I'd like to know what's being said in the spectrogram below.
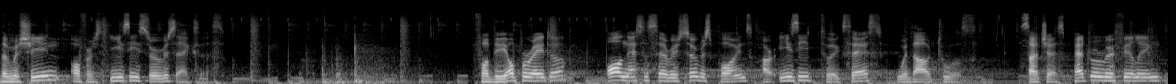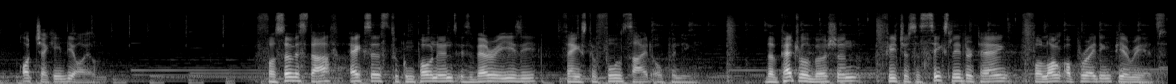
The machine offers easy service access. For the operator, all necessary service points are easy to access without tools, such as petrol refilling or checking the oil. For service staff, access to components is very easy thanks to full side opening. The petrol version features a 6-liter tank for long operating periods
